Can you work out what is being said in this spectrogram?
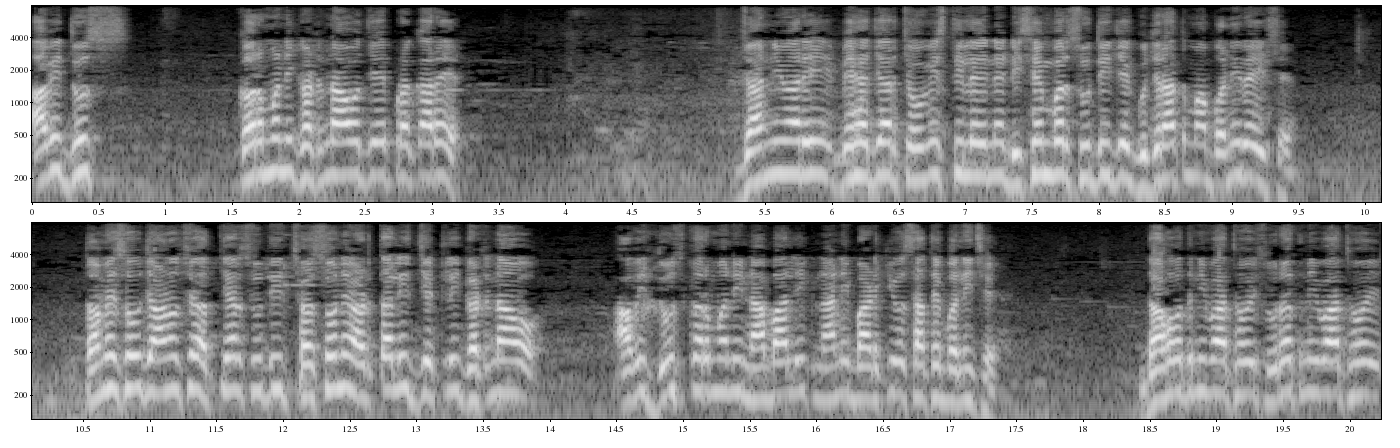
આવી દુષ્કર્મની ઘટનાઓ જે પ્રકારે જાન્યુઆરી બે હજાર ચોવીસથી લઈને ડિસેમ્બર સુધી જે ગુજરાતમાં બની રહી છે, તમે સૌ જાણો છો અત્યાર સુધી છસો અડતાલીસ જેટલી ઘટનાઓ આવી દુષ્કર્મની નાબાલિક નાની બાળકીઓ સાથે બની છે. દાહોદની વાત હોય, સુરતની વાત હોય,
